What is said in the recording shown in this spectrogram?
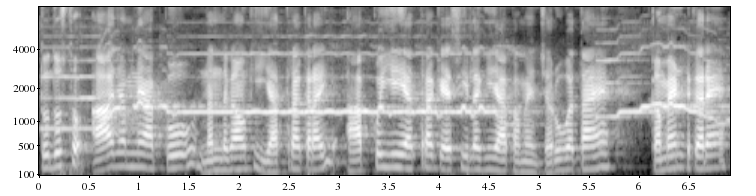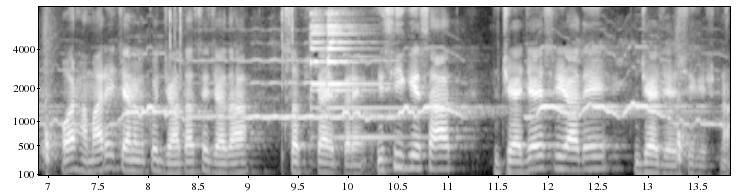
तो दोस्तों, आज हमने आपको नंदगांव की यात्रा कराई। आपको ये यात्रा कैसी लगी, आप हमें ज़रूर बताएँ, कमेंट करें और हमारे चैनल को ज़्यादा से ज़्यादा सब्सक्राइब करें। इसी के साथ, जय जय श्री राधे, जय जय श्री कृष्णा।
